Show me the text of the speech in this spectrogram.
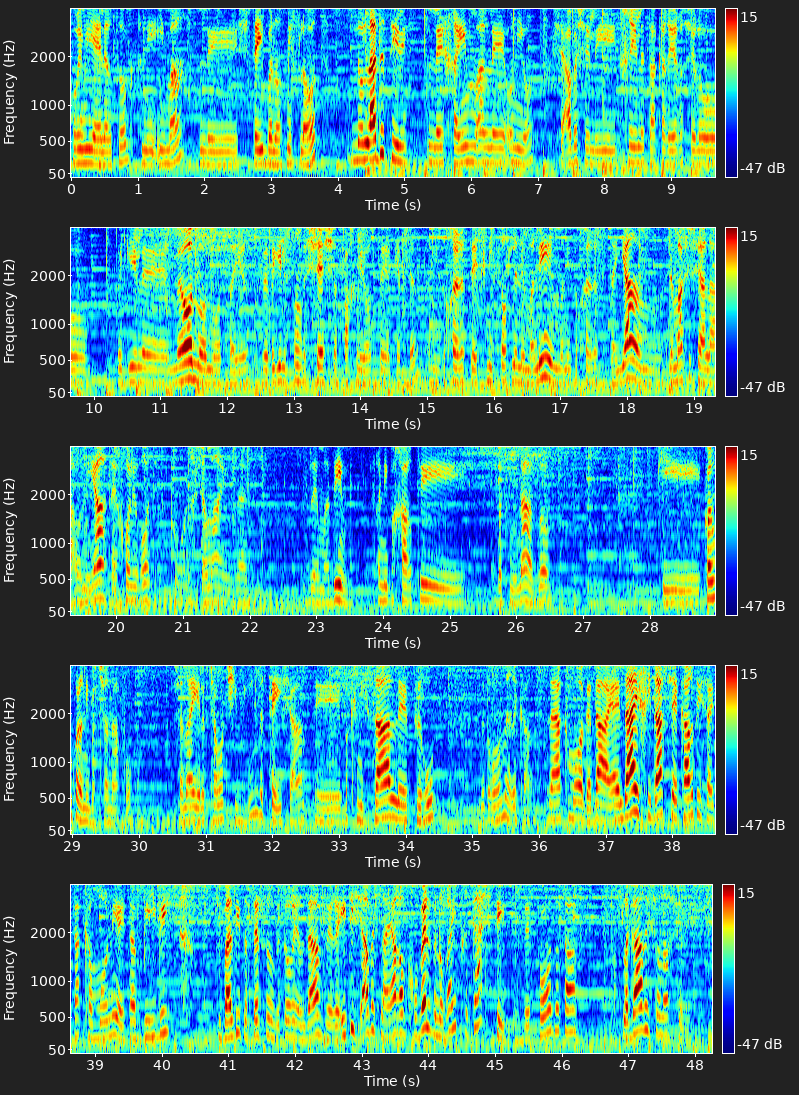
קוראים לי יעל הרצוג, אני אימא לשתי בנות נפלאות. נולדתי לחיים על אה, אוניות, כשאבא שלי התחיל את הקריירה שלו בגיל אה, מאוד מאוד מאוד צעיר, ובגיל 26 הפך להיות אה, קפטן. אני זוכרת כניסות לנמלים, אני זוכרת את הים, זה משהו שעל האונייה אתה יכול לראות את כל השמיים, זה, זה מדהים. אני בחרתי בתמונה הזאת, כי קודם כל אני בת שנה פה, השנה היא 1979, אה, בכניסה לפרו, בדרום אמריקה. זה היה כמו אגדה, הילדה היחידה שהכרתי שהייתה כמוני הייתה בילבי. קיבלתי את הספר בתור ילדה וראיתי שאבא שלה היה רב חובל ונורא התרגשתי. ופה זאת ההפלגה הראשונה שלי.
